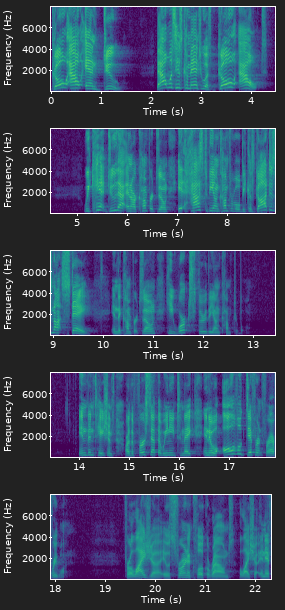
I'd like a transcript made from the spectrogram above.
Go out and do. That was His command to us go out. We can't do that in our comfort zone. It has to be uncomfortable because God does not stay in the comfort zone, He works through the uncomfortable. Invitations are the first step that we need to make, and it will all look different for everyone. For Elijah, it was throwing a cloak around Elisha. And if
